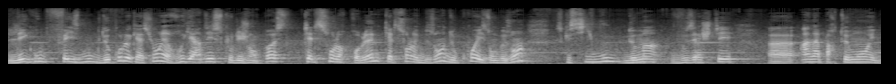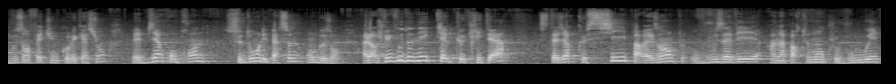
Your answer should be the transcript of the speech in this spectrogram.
les groupes Facebook de colocation et regarder ce que les gens postent, quels sont leurs problèmes, quels sont leurs besoins, de quoi ils ont besoin? Parce que si vous, demain, vous achetez euh, un appartement et que vous en faites une colocation, ben, bien comprendre ce dont les personnes ont besoin. Alors je vais vous donner quelques critères. C'est-à-dire que si, par exemple, vous avez un appartement que vous louez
